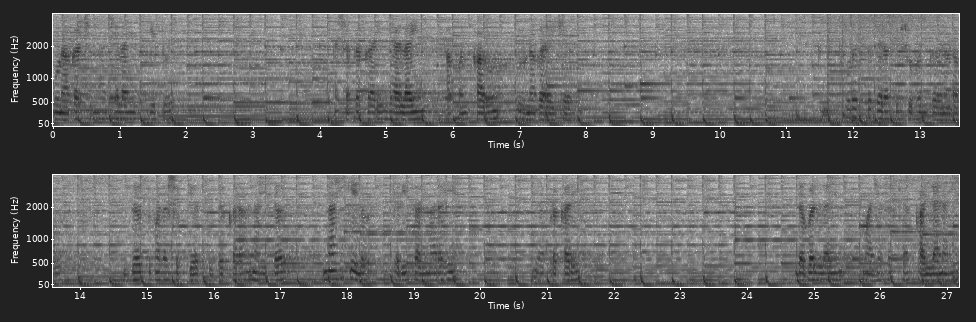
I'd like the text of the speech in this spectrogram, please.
गुणाकार चिन्हाच्या लाईन्स घेतो अशा प्रकारे ह्या लाईन्स आपण काढून पूर्ण करायच्या आहेत. थोडंसं त्याला सुशोभन करणार आहोत. जर तुम्हाला शक्य असेल तर करा नाही तर नाही केलं तरी चालणार आहे. या प्रकारे डबल लाईन माझ्यासारख्या काढल्या नाही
